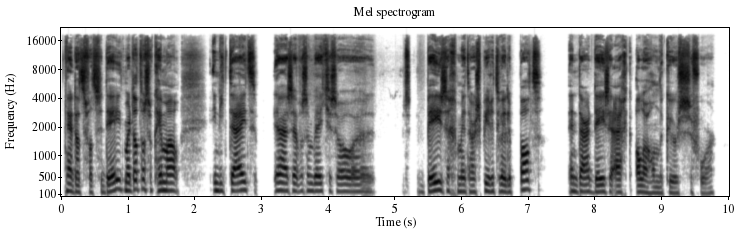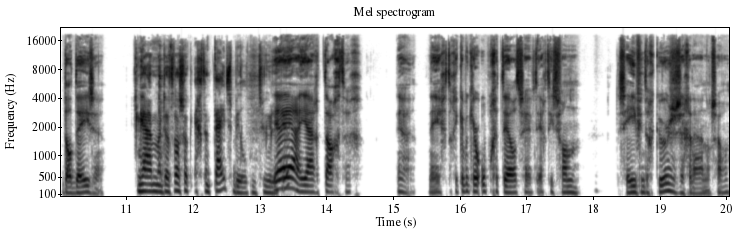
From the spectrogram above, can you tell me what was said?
ja, dat is wat ze deed. Maar dat was ook helemaal in die tijd... Ja, zij was een beetje zo uh, bezig met haar spirituele pad. En daar deed ze eigenlijk allerhande cursussen voor. Dat deze. Ja, maar dat was ook echt een tijdsbeeld natuurlijk. Ja, ja jaren tachtig. Ja, 90. Ik heb een keer opgeteld. Ze heeft echt iets van 70 cursussen gedaan of zo.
